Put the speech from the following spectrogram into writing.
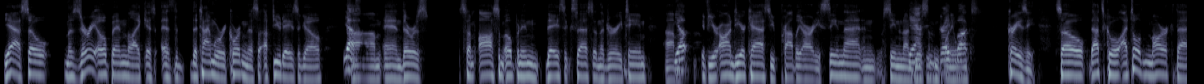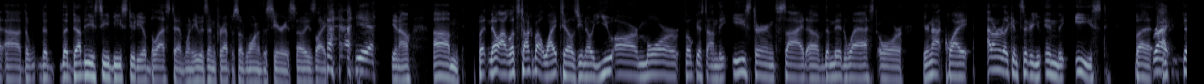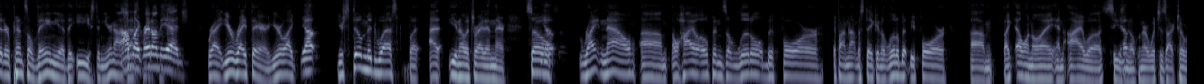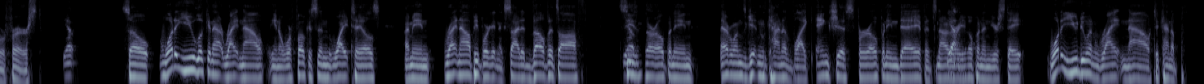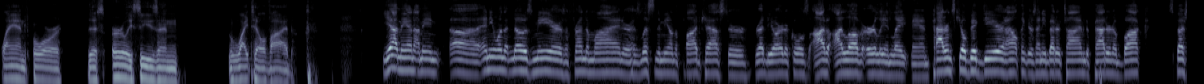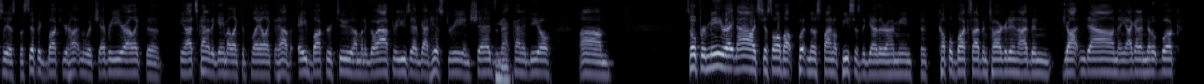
Yeah, so Missouri opened like as as the, the time we're recording this a few days ago. Yes. Um, and there was some awesome opening day success in the Drury team. Um, Yep. If you're on Deercast, you've probably already seen that and seen it on yeah, Deer some great 21 bucks. crazy. So that's cool. I told Mark that uh, the the the WCB studio blessed him when he was in for episode one of the series. So he's like, yeah. you know, um, but no, uh, let's talk about whitetails. You know, you are more focused on the eastern side of the Midwest, or you're not quite. I don't really consider you in the east, but I consider Pennsylvania the east, and you're not. I'm like right on the edge. right. You're right there. You're like Yep. you're still Midwest, but I, you know, it's right in there. So Yep. right now, um, Ohio opens a little before, if I'm not mistaken, a little bit before um, like Illinois and Iowa season Yep. opener, which is October 1st. Yep. So what are you looking at right now? You know, we're focusing whitetails. I mean, right now people are getting excited. Velvet's off, Yep. seasons are opening. Everyone's getting kind of like anxious for opening day if it's not Yeah. already open in your state. What are you doing right now to kind of plan for this early season whitetail vibe? Yeah, man. I mean, uh, anyone that knows me or is a friend of mine or has listened to me on the podcast or read the articles, I, I love early and late, man. Patterns kill big deer, and I don't think there's any better time to pattern a buck, especially a specific buck you're hunting, which every year I like to, you know, that's kind of the game I like to play. I like to have a buck or two that I'm going to go after. Usually I've got history and sheds and that kind of deal. Um, so for me right now, it's just all about putting those final pieces together. I mean, the couple bucks I've been targeting, I've been jotting down. I got a notebook,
